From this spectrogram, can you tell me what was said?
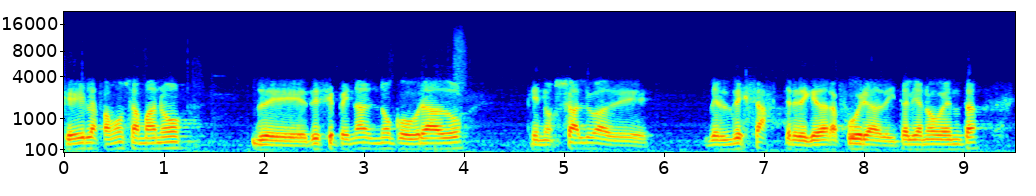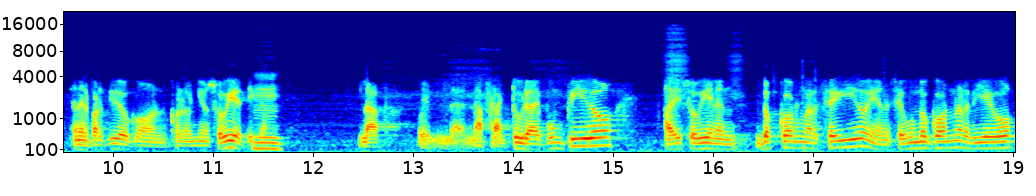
que es la famosa mano de, de ese penal no cobrado que nos salva de, del desastre de quedar afuera de Italia 90 en el partido con, con la Unión Soviética. Mm. La, la- la fractura de Pumpido, a eso vienen dos corners seguidos y en el segundo corner Diego,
